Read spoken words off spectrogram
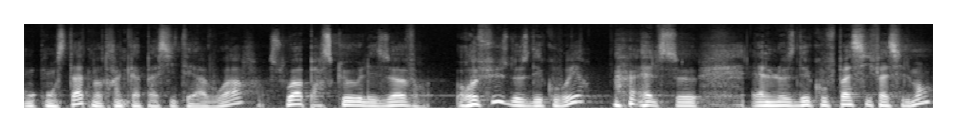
on constate notre incapacité à voir, soit parce que les œuvres refusent de se découvrir, elles, ne se découvrent pas si facilement,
